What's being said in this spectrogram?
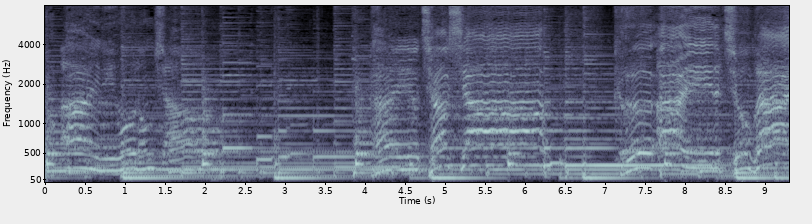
我爱你卧龙桥还有桥下可爱的酒吧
